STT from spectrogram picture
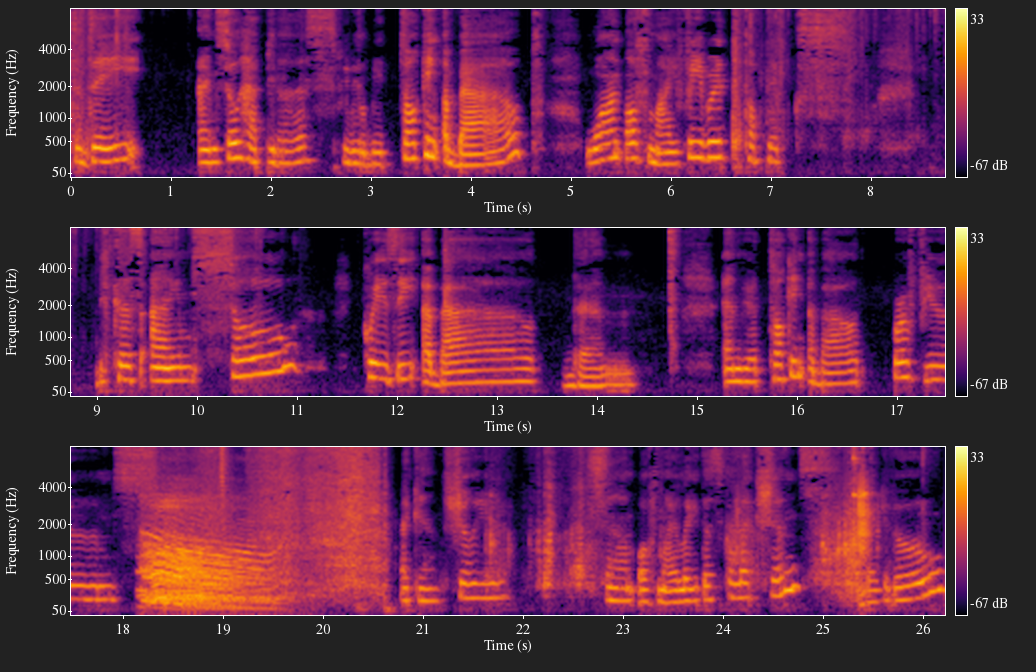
Today I'm so happy because we will be talking about one of my favorite topics because I'm so crazy about them. And we are talking about perfumes. I can show you some of my latest collections. There you go.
